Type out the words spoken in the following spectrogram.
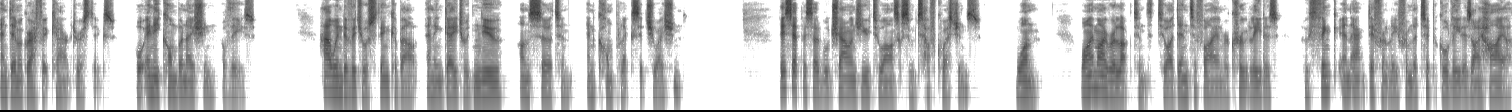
and demographic characteristics, or any combination of these. How individuals think about and engage with new, uncertain, and complex situations. This episode will challenge you to ask some tough questions. One, why am I reluctant to identify and recruit leaders who think and act differently from the typical leaders I hire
